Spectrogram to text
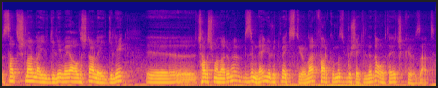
e, satışlarla ilgili veya alışlarla ilgili e, çalışmalarını bizimle yürütmek istiyorlar. Farkımız bu şekilde de ortaya çıkıyor zaten.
